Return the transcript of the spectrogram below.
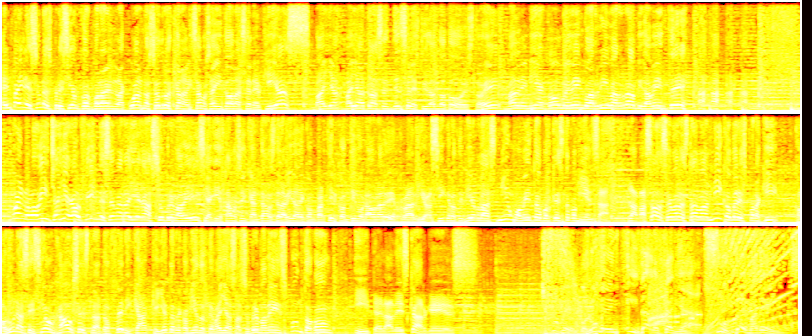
El baile es una expresión corporal en la cual nosotros canalizamos ahí todas las energías. Vaya, vaya trascendencia le estoy dando a todo esto, ¿eh? Madre mía, cómo me vengo arriba rápidamente. Bueno, lo dicho, llega el fin de semana, llega Suprema Dance y aquí estamos encantados de la vida de compartir contigo una hora de radio. Así que no te pierdas ni un momento porque esto comienza. La pasada semana estaba Nico Pérez por aquí con una sesión house estratosférica que yo te recomiendo te vayas a supremadance.com y te la descargues. Sube el volumen y dale caña. Suprema Dance.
